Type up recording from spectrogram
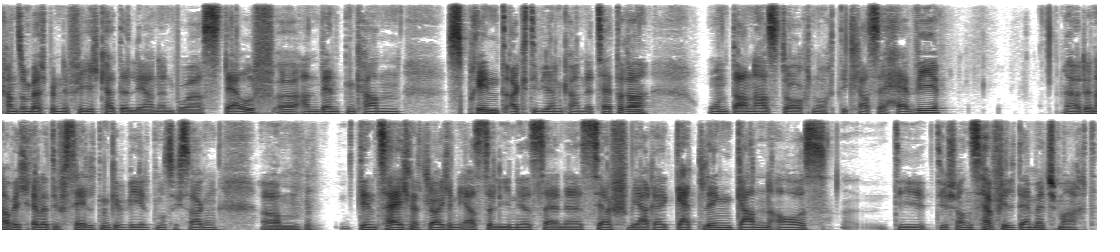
kann zum Beispiel eine Fähigkeit erlernen, wo er Stealth äh, anwenden kann, Sprint aktivieren kann, etc. Und dann hast du auch noch die Klasse Heavy. Äh, den habe ich relativ selten gewählt, muss ich sagen. Ähm, den zeichnet, glaube ich, in erster Linie seine sehr schwere Gatling Gun aus, die, die schon sehr viel Damage macht.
